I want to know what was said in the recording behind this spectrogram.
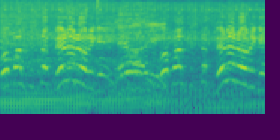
ಗೋಪಾಲ್ ಕೃಷ್ಣ ಬೇಳೂರವರಿಗೆ ಗೋಪಾಲ್ ಕೃಷ್ಣ ಬೇಳೂರವರಿಗೆ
